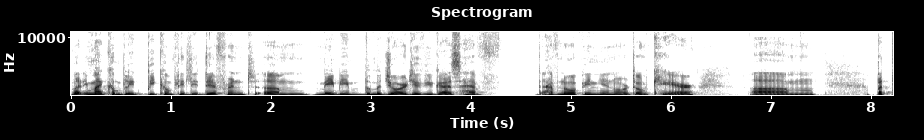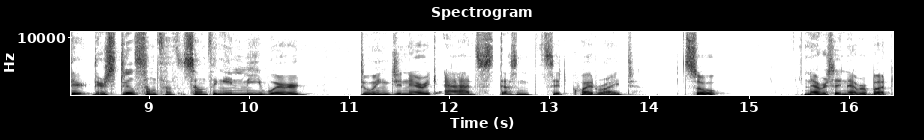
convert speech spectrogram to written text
But it might complete be completely different. Um, maybe the majority of you guys have have no opinion or don't care. Um, but there there's still something something in me where doing generic ads doesn't sit quite right. So never say never, but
